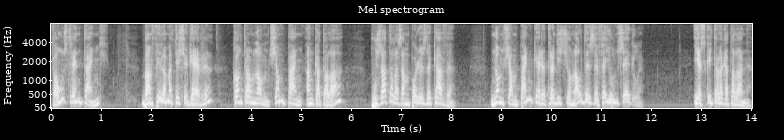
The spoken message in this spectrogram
Fa uns 30 anys van fer la mateixa guerra contra el nom xampany en català posat a les ampolles de cava, nom xampany que era tradicional des de feia un segle i escrit a la catalana.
